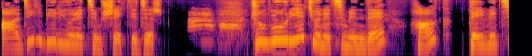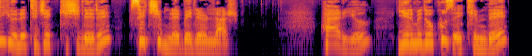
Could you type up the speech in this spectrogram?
adil bir yönetim şeklidir. Cumhuriyet yönetiminde halk devleti yönetecek kişileri seçimle belirler. Her yıl 29 Ekim'de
